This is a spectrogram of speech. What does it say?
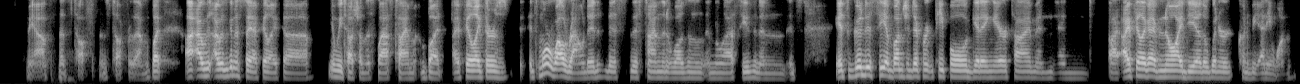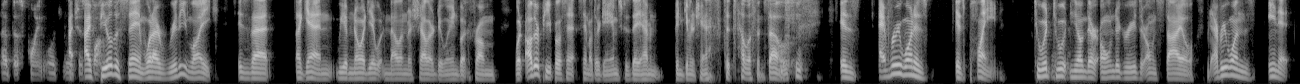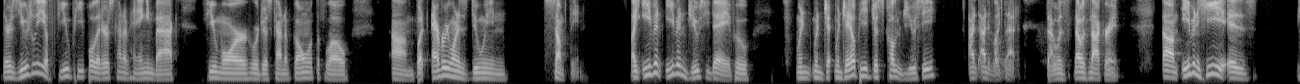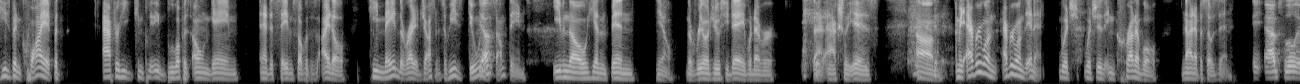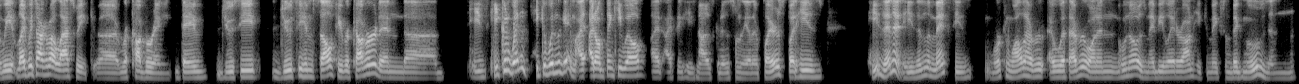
yeah, that's tough. That's tough for them. But I, I was I was gonna say I feel like uh and we touched on this last time, but I feel like there's it's more well rounded this this time than it was in, in the last season, and it's it's good to see a bunch of different people getting airtime and and I, I feel like I have no idea the winner could be anyone at this point, which, I, which is I fun. feel the same. What I really like is that again, we have no idea what Mel and Michelle are doing, but from what other people are saying, saying about their games because they haven't been given a chance to tell us themselves, is everyone is is playing to it to it, you know their own degrees, their own style, but everyone's in it. There's usually a few people that are just kind of hanging back, a few more who are just kind of going with the flow. Um, but everyone is doing something. Like even even Juicy Dave, who when when J- when JLP just called him Juicy, I, I didn't like that. That was that was not great. Um, even he is he's been quiet, but after he completely blew up his own game and had to save himself with his idol, he made the right adjustment. So he's doing Yeah. something, even though he hasn't been, you know, the real Juicy Dave, whatever that actually is. Um, I mean, everyone everyone's in it, which which is incredible. Nine episodes in. Absolutely. We like we talked about last week, uh, recovering Dave Juicy Juicy himself. He recovered and uh, he's he could win. He could win the game. I, I don't think he will. I, I think he's not as good as some of the other players, but he's he's in it. He's in the mix. He's working well with everyone, and who knows? Maybe later on he can make some big moves, and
